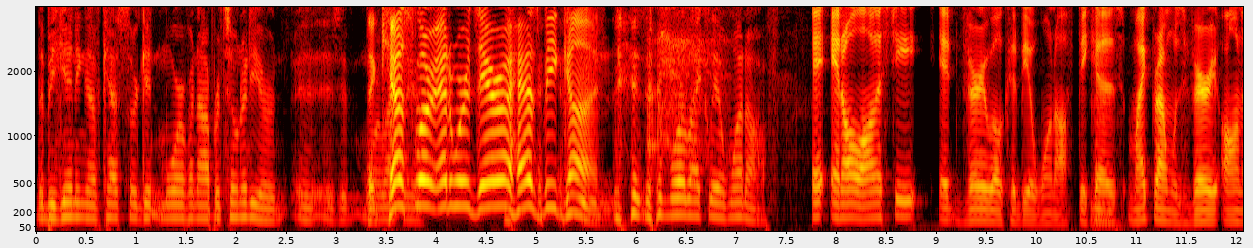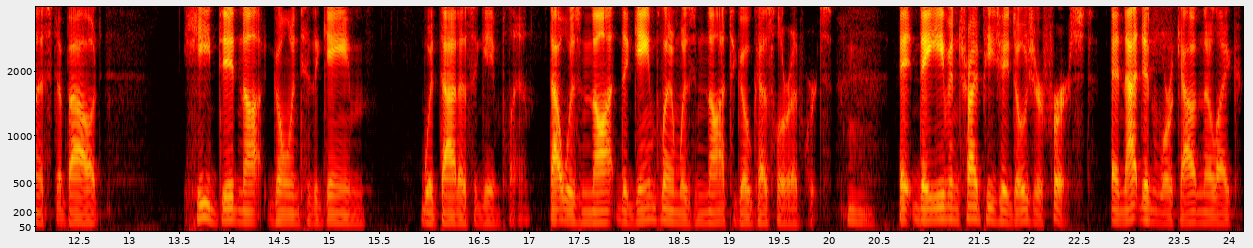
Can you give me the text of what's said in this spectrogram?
the beginning of Kessler getting more of an opportunity, or is it more The likely- Kessler Edwards era has begun. Is it more likely a one-off? I- In all honesty, it very well could be a one off because mm. Mike Brown was very honest about he did not go into the game with that as a game plan. That was not the game plan was not to go Kessler Edwards. Hmm. It, they even tried PJ Dozier first, and that didn't work out. And they're like,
